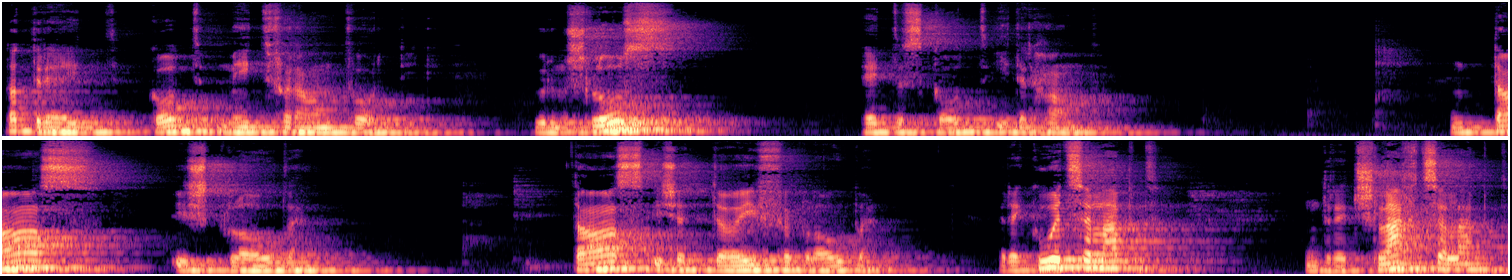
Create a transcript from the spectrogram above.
da trägt Gott mit Verantwortung. Weil am Schluss hat es Gott in der Hand. Und das ist Glaube. Das ist ein tiefer Glaube. Er hat Gutes erlebt und er hat Schlechtes erlebt.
